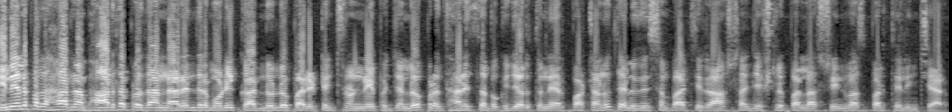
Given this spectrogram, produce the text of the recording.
ఈ నెల పదహారున భారత ప్రధాని నరేంద్ర మోడీ కర్నూలులో పర్యటించిన నేపథ్యంలో ప్రధాని సభకు జరుగుతున్న ఏర్పాట్లను తెలుగుదేశం పార్టీ రాష్ట్ర అధ్యక్షులు పల్లా శ్రీనివాస్ పరిశీలించారు.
